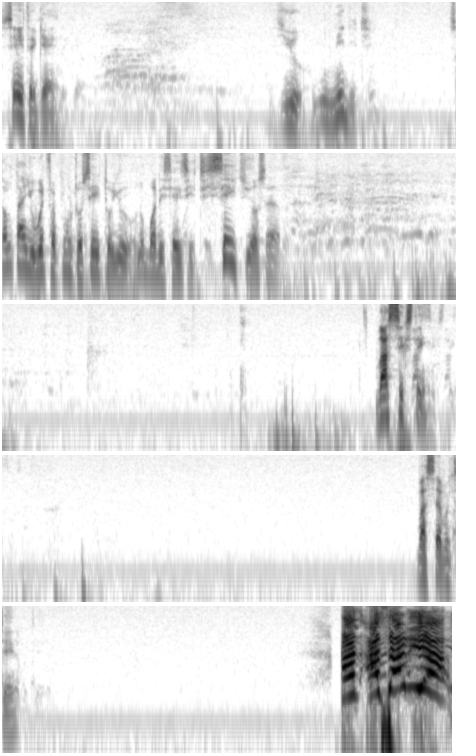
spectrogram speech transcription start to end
Say it again. You, you need it. Sometimes you wait for people to say it to you. Nobody says it. Say it to yourself. Verse 16. Verse 17. And Azariah,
